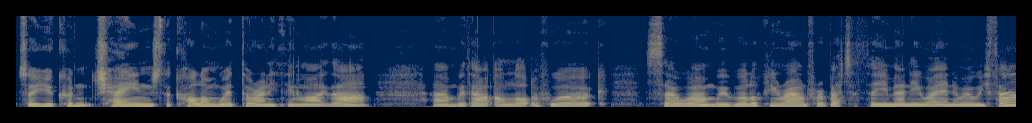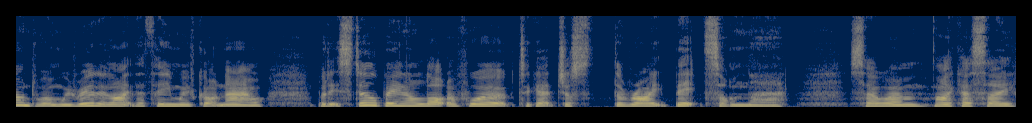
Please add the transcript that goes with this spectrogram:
So you couldn't change the column width or anything like that um, without a lot of work. So um, we were looking around for a better theme anyway. Anyway, we found one. We really like the theme we've got now, but it's still been a lot of work to get just the right bits on there. So, um, like I say,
